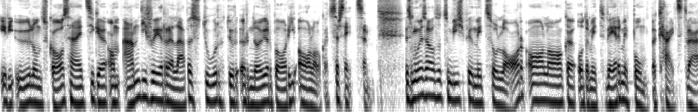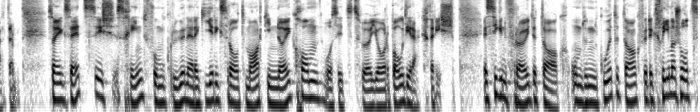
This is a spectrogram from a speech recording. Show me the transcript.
ihre Öl- und Gasheizungen am Ende ihrer Lebensdauer durch erneuerbare Anlagen zu ersetzen. Es muss also zum Beispiel mit Solaranlagen oder mit Wärmepumpen geheizt werden. Das neue Gesetz ist das Kind vom grünen Regierungsrat Martin Neukomm, der seit zwei Jahren Baudirektor ist. Es ist ein Freudentag und ein guter Tag für den Klimaschutz,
